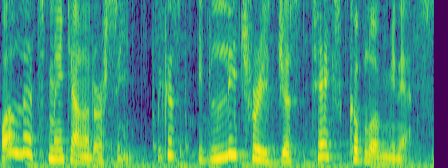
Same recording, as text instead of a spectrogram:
Well, let's make another scene, because it literally just takes a couple of minutes.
